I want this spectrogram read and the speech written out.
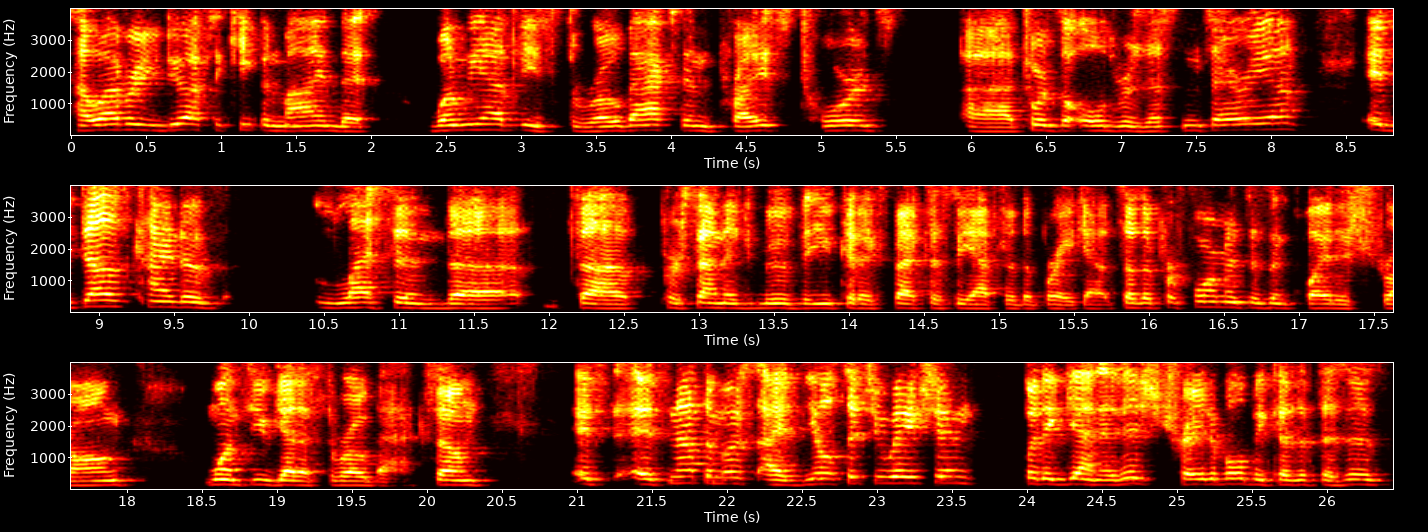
However, you do have to keep in mind that when we have these throwbacks in price towards uh, towards the old resistance area, it does kind of lessen the the percentage move that you could expect to see after the breakout. So the performance isn't quite as strong once you get a throwback. So it's it's not the most ideal situation, but again, it is tradable because if this is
